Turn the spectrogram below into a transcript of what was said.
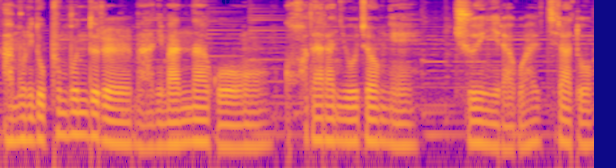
아무리 높은 분들을 많이 만나고 커다란 요정의 주인이라고 할지라도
